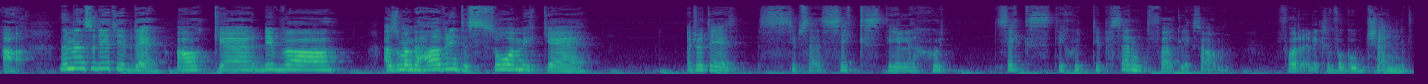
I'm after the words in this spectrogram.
Ja. Nej men så det är typ det. Och eh, det var... Alltså man behöver inte så mycket... Jag tror att det är typ såhär 60 eller 70 60-70% för att liksom få, liksom få godkänt.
